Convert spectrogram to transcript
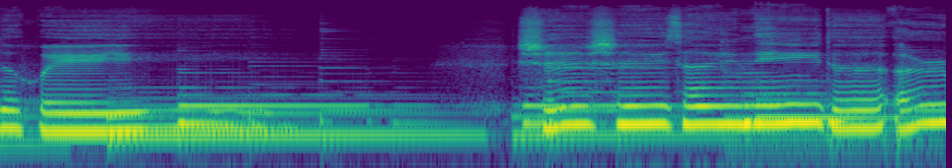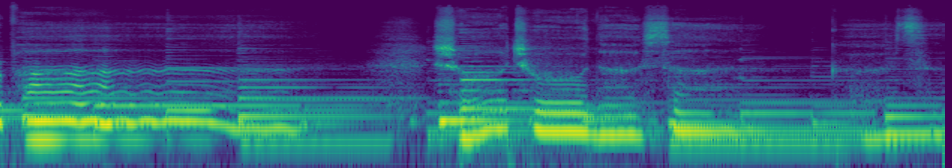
的回忆，是谁在你的耳畔说出那三个字？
